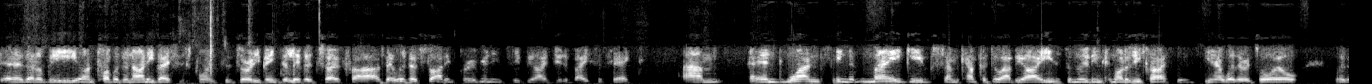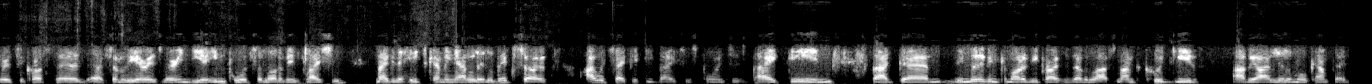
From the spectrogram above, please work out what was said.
Uh, that'll be on top of the 90 basis points that's already been delivered so far. There was a slight improvement in CPI due to base effect. Um, and one thing that may give some comfort to RBI is the moving commodity prices, you know, whether it's oil, whether it's across the, uh, some of the areas where India imports a lot of inflation. Maybe the heat's coming out a little bit. So I would say 50 basis points is baked in, but um, the move in commodity prices over the last month could give RBI a little more comfort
